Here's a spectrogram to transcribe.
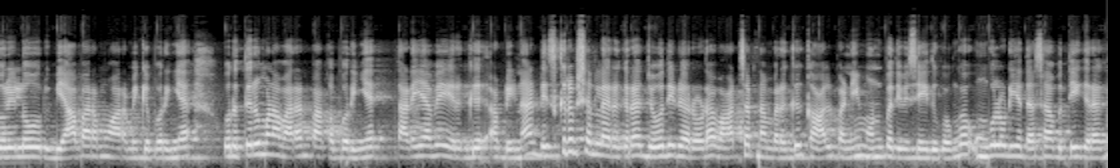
தொழிலோ ஒரு வியாபாரமோ ஆரம்பிக்க போகிறீங்க ஒரு திருமண வரன் பார்க்க போகிறீங்க தடையாகவே இருக்குது அப்படின்னா டிஸ்கிரிப்ஷனில் இருக்கிற ஜோதிடரோட வாட்ஸ்அப் நம்பருக்கு கால் பண்ணி முன்பதிவு செய்துக்கோங்க. உங்களுடைய தசாபுத்தி கிரக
